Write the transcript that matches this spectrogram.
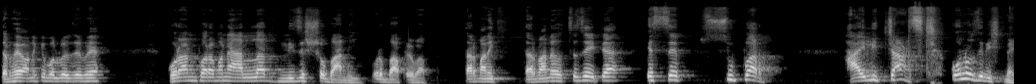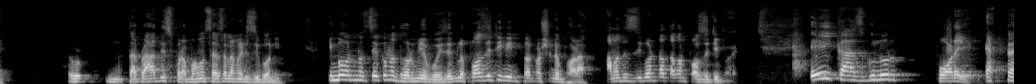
তা ভাই, অনেকে বলবে যে ভাইয়া, কোরআন পড়া মানে আল্লাহর নিজস্ব বাণী, ওর বাপরে বাপ। তার মানে কি? তার মানে হচ্ছে যে এটা এসে সুপার, হাইলি চার্জড, কোনো জিনিস নাই। তারপর হাদিস পড়া, মোহাম্মদ সাল্লামের জীবনী, কিংবা অন্য যে কোনো ধর্মীয় বই, যেগুলো পজিটিভ ইনফরমেশনে ভরা। আমাদের জীবনটা তখন পজিটিভ হয়। এই কাজগুলোর পরে একটা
